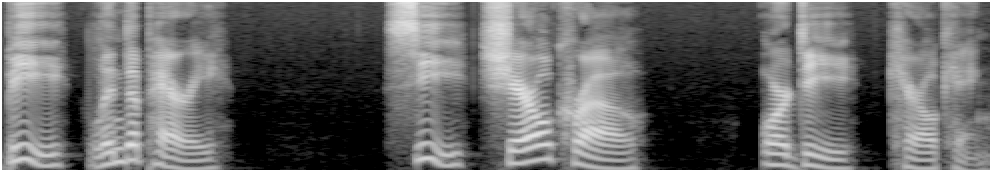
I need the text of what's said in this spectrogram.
B. Linda Perry, C. Sheryl Crow, or D. Carole King?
